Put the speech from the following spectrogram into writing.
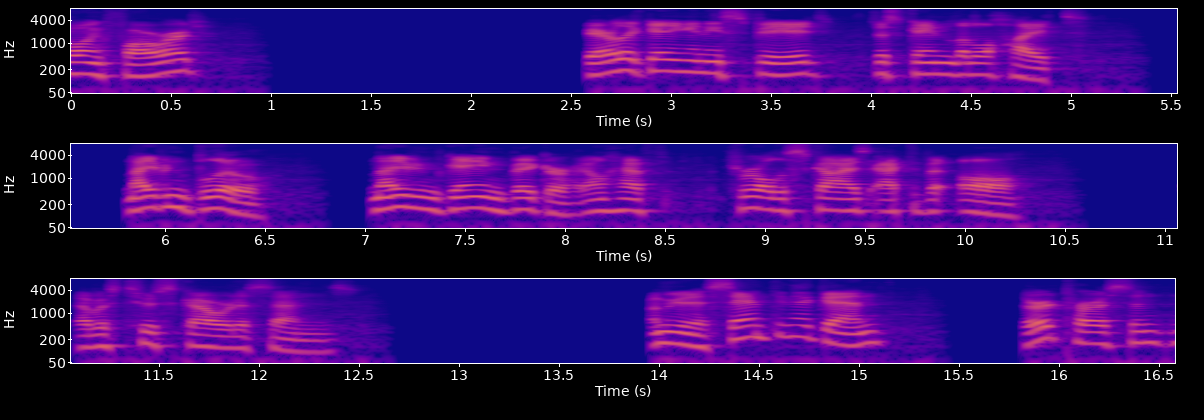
going forward. Barely gaining any speed, just gaining a little height. Not even blue. Not even gaining vigor. I don't have Thrill of the Skies active at all. That was two Skyward Ascends. I'm doing the same thing again. Third person.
